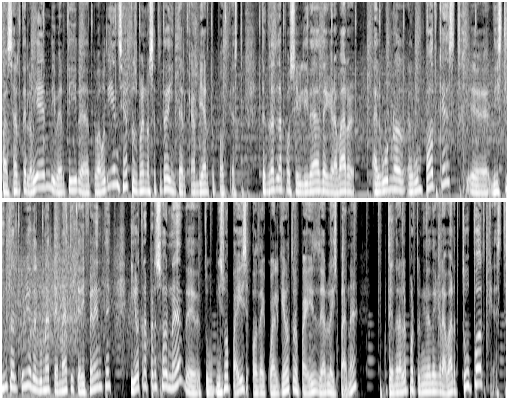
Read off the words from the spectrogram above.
pasártelo bien, divertir a tu audiencia, pues bueno, se trata de intercambiar tu podcast. Tendrás la posibilidad de grabar alguno, algún podcast distinto al tuyo, de alguna temática diferente, y otra persona de tu mismo país o de cualquier otro país de habla hispana, tendrá la oportunidad de grabar tu podcast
